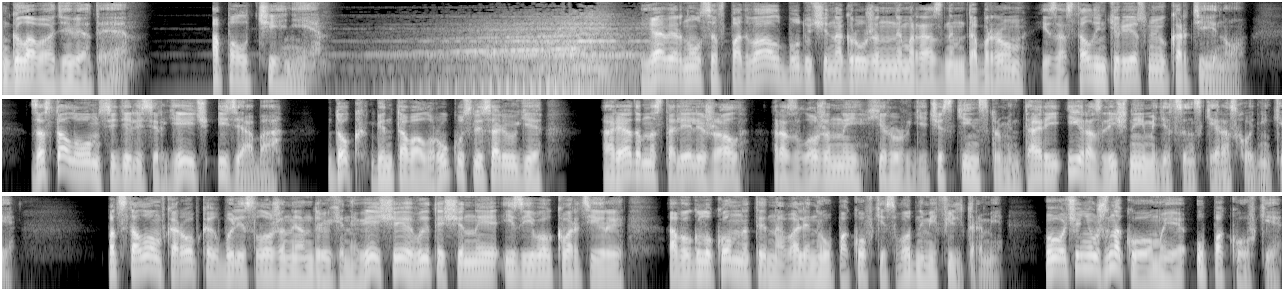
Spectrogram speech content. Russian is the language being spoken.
Глава девятая. Ополчение. Я вернулся в подвал, будучи нагруженным разным добром, и застал интересную картину. За столом сидели Сергеич и Зяба. Док бинтовал руку слесарюги, а рядом на столе лежал разложенный хирургический инструментарий и различные медицинские расходники — под столом в коробках были сложены Андрюхины вещи, вытащенные из его квартиры, а в углу комнаты навалены упаковки с водными фильтрами. Очень уж знакомые упаковки.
